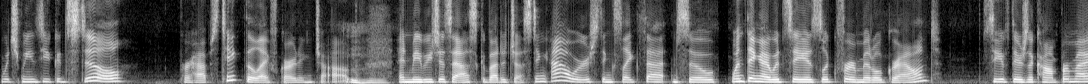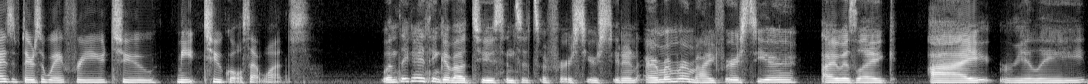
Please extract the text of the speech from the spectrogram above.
which means you could still perhaps take the lifeguarding job mm-hmm. and maybe just ask about adjusting hours, things like that. And so, one thing I would say is look for a middle ground, see if there's a compromise, if there's a way for you to meet two goals at once. One thing I think about too, since it's a first year student, I remember my first year, I was like, I really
